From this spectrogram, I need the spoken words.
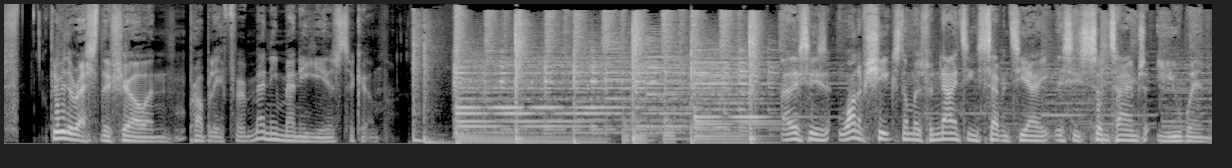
through the rest of the show and probably for many, many years to come. Uh, this is one of Chic's numbers from 1978. This is Sometimes You Win.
